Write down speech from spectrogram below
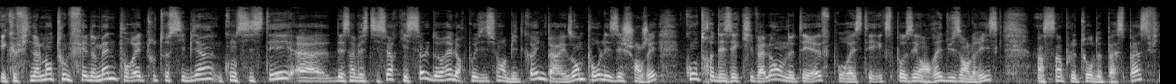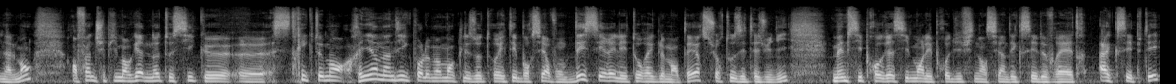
et que finalement tout le phénomène pourrait tout aussi bien consister à des investisseurs qui solderaient leur position en Bitcoin, par exemple, pour les échanger contre des équivalents en ETF pour rester exposés en réduisant le risque. Un simple tour de passe-passe finalement. Enfin, JP Morgan note aussi que euh, strictement rien n'indique pour le moment que les autorités boursières vont desserrer les taux réglementaires, surtout aux États-Unis, même si progressivement les produits financiers indexés devraient être acceptés.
